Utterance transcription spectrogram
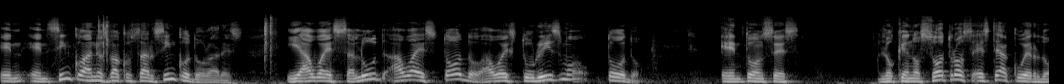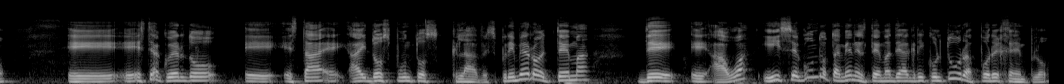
En, en cinco años va a costar cinco dólares. Y agua es salud, agua es todo, agua es turismo, todo. Entonces, lo que nosotros, este acuerdo, eh, este acuerdo eh, está, eh, hay dos puntos claves. Primero, el tema de eh, agua y segundo, también el tema de agricultura. Por ejemplo,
